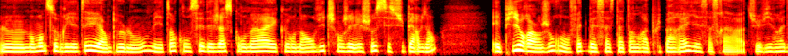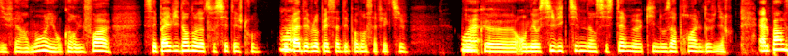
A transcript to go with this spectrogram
Le moment de sobriété est un peu long, mais tant qu'on sait déjà ce qu'on a et qu'on a envie de changer les choses, c'est super bien. Et puis il y aura un jour où en fait, ben, ça se t'atteindra plus pareil et ça sera, tu vivras différemment. Et encore une fois, c'est pas évident dans notre société, je trouve, de Ouais. pas développer sa dépendance affective. Ouais. Donc euh, on est aussi victime d'un système qui nous apprend à le devenir. Elle parle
